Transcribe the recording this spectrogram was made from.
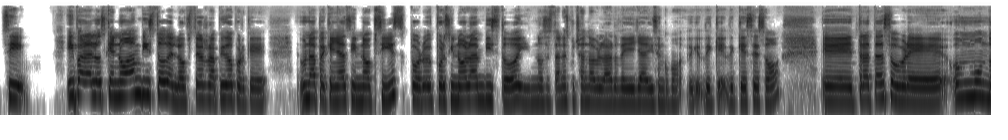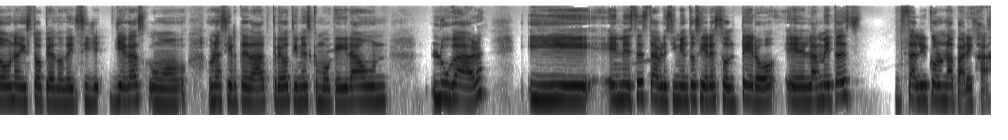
Sí, y para los que no han visto The Lobster rápido, porque una pequeña sinopsis, por, por si no la han visto y nos están escuchando hablar de ella, dicen como, ¿de, de, qué, de qué es eso? Eh, trata sobre un mundo, una distopia, donde si llegas como a una cierta edad, creo, tienes como que ir a un lugar y en este establecimiento, si eres soltero, eh, la meta es salir con una pareja.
